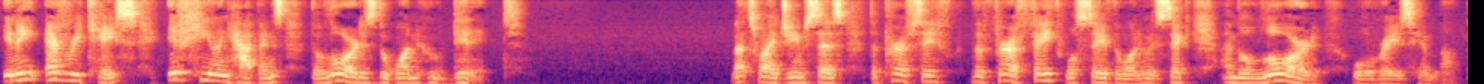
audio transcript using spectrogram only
In every case, if healing happens, the Lord is the one who did it. That's why James says the prayer of the prayer of faith will save the one who is sick, and the Lord will raise him up.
